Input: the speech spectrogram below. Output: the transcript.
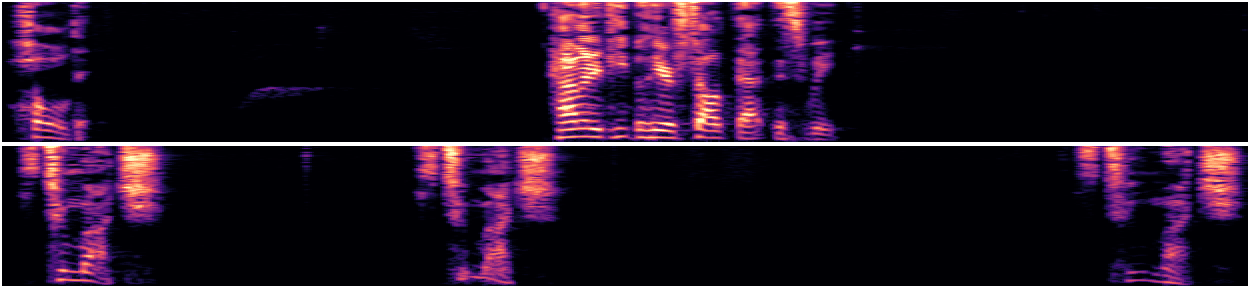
hold it. How many people here felt that this week? It's too much. It's too much. It's too much.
